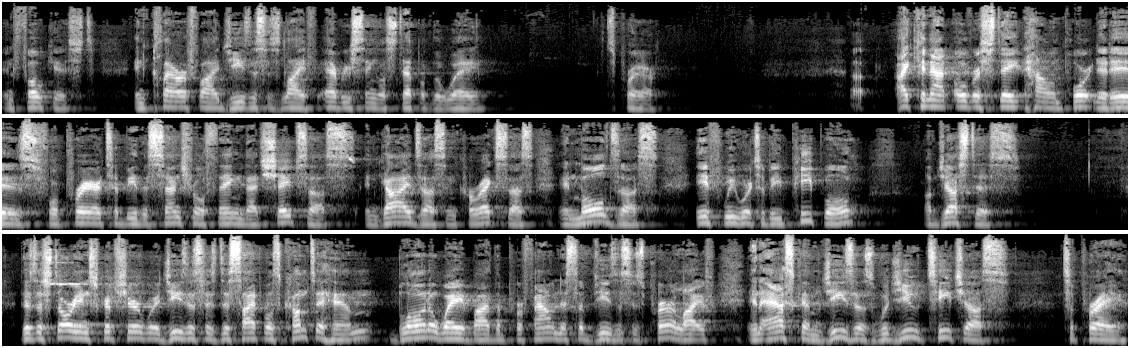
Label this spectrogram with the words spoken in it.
and focused and clarified Jesus' life every single step of the way. It's prayer. Uh, I cannot overstate how important it is for prayer to be the central thing that shapes us and guides us and corrects us and molds us if we were to be people of justice. There's a story in Scripture where Jesus' disciples come to him, blown away by the profoundness of Jesus' prayer life, and ask him, Jesus, would you teach us to pray?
